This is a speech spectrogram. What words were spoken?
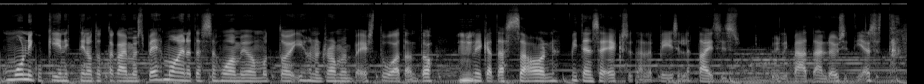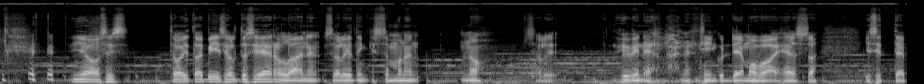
mun niin kiinnitti no totta kai myös Pehmo Aino tässä huomioon, mutta toi ihana drum and bass tuotanto, mm. mikä tässä on, miten se eksy tälle biisille, tai siis ylipäätään löysi tiensä Joo, siis toi, toi biisi oli tosi erilainen. Se oli jotenkin semmoinen, no, se oli hyvin erilainen niin kuin demovaiheessa. Ja sitten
